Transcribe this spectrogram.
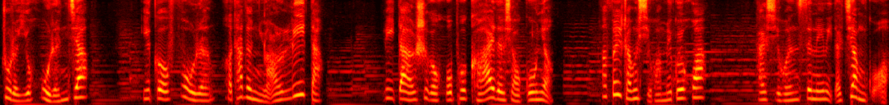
住着一户人家，一个妇人和她的女儿丽达。丽达是个活泼可爱的小姑娘，她非常喜欢玫瑰花，她喜欢森林里的浆果，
